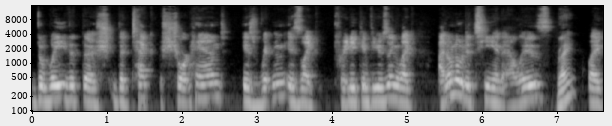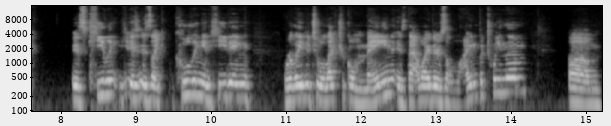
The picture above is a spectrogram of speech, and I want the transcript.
the way that the sh- the tech shorthand is written is like pretty confusing. Like i don't know what a t and l is. Right? like is keeling is, is like cooling and heating related to electrical main? Is that why there's a line between them? Um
